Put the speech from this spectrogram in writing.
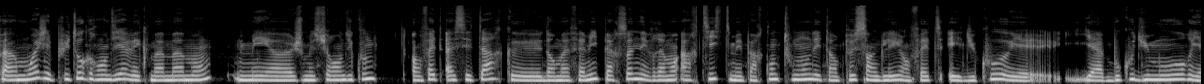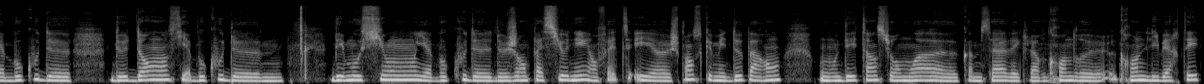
Bah, Moi, j'ai plutôt grandi avec ma maman mais euh, je me suis rendu compte en fait assez tard que dans ma famille personne n'est vraiment artiste mais par contre tout le monde est un peu cinglé en fait. Et du coup il y a beaucoup d'humour il y a beaucoup de de danse il y a beaucoup de d'émotions il y a beaucoup de, de, gens passionnés en fait. Et euh, je pense que mes deux parents ont déteint sur moi euh, comme ça avec leur grande grande liberté.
